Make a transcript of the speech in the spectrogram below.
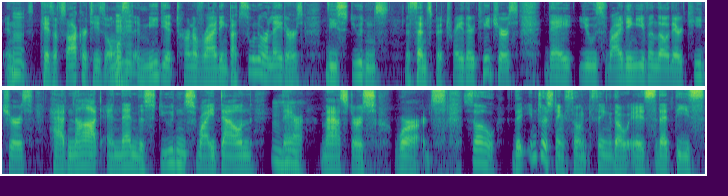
In Mm. case of Socrates, almost Mm-hmm. immediate turn of writing. But sooner or later, these students, in a sense, betray their teachers. They use writing even though their teachers had not. And then the students write down Mm-hmm. their master's words. So the interesting th- thing, though, is that these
